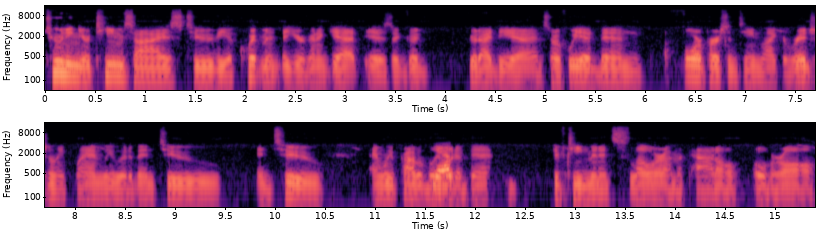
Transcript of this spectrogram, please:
tuning your team size to the equipment that you're going to get is a good good idea. And so if we had been a four person team like originally planned, we would have been two and two, and we probably yep. would have been 15 minutes slower on the paddle overall.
